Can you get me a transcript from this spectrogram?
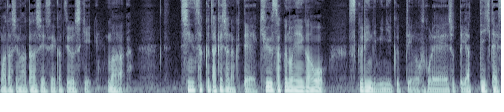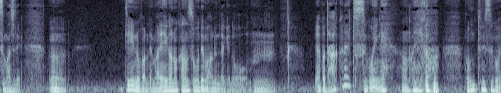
う、私の新しい生活様式。まあ、新作だけじゃなくて、旧作の映画をスクリーンで見に行くっていうのを、これ、ちょっとやっていきたいです、マジで。うん。っていうのがね、まあ映画の感想でもあるんだけど、うん。やっぱダークナイトすごいね。あの映画は。本当にすごい。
